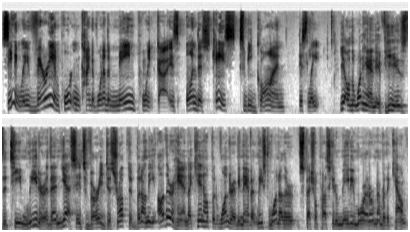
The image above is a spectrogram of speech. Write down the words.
seemingly very important, kind of one of the main point guys on this case to be gone this late. Yeah, on the one hand, if he is the team leader, then yes, it's very disruptive. But on the other hand, I can't help but wonder. I mean, they have at least one other special prosecutor, maybe more. I don't remember the count.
